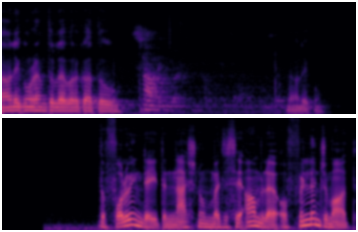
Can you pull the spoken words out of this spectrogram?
अलैक्म रहमतुल्लाहि व बरकातहू The following day, the National Majlis Amla of Finland Jamaat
